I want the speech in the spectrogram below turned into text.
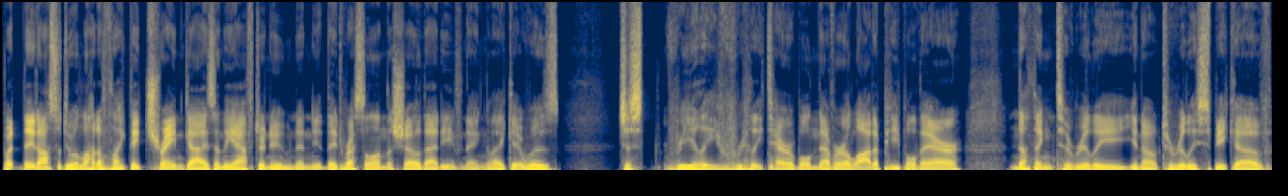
But they'd also do a lot of like they train guys in the afternoon and they'd wrestle on the show that evening. Like it was just really really terrible. Never a lot of people there. Nothing to really you know to really speak of.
